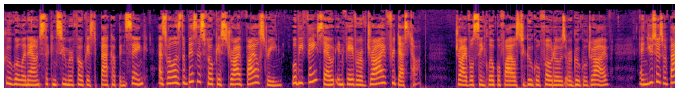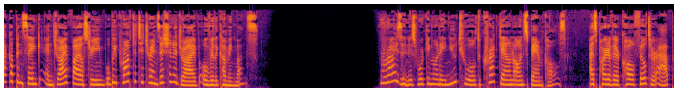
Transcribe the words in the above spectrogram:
Google announced the consumer focused Backup and Sync, as well as the business focused Drive file stream, will be phased out in favor of Drive for desktop. Drive will sync local files to Google Photos or Google Drive, and users of Backup and Sync and Drive file stream will be prompted to transition to Drive over the coming months. Verizon is working on a new tool to crack down on spam calls. As part of their call filter app,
